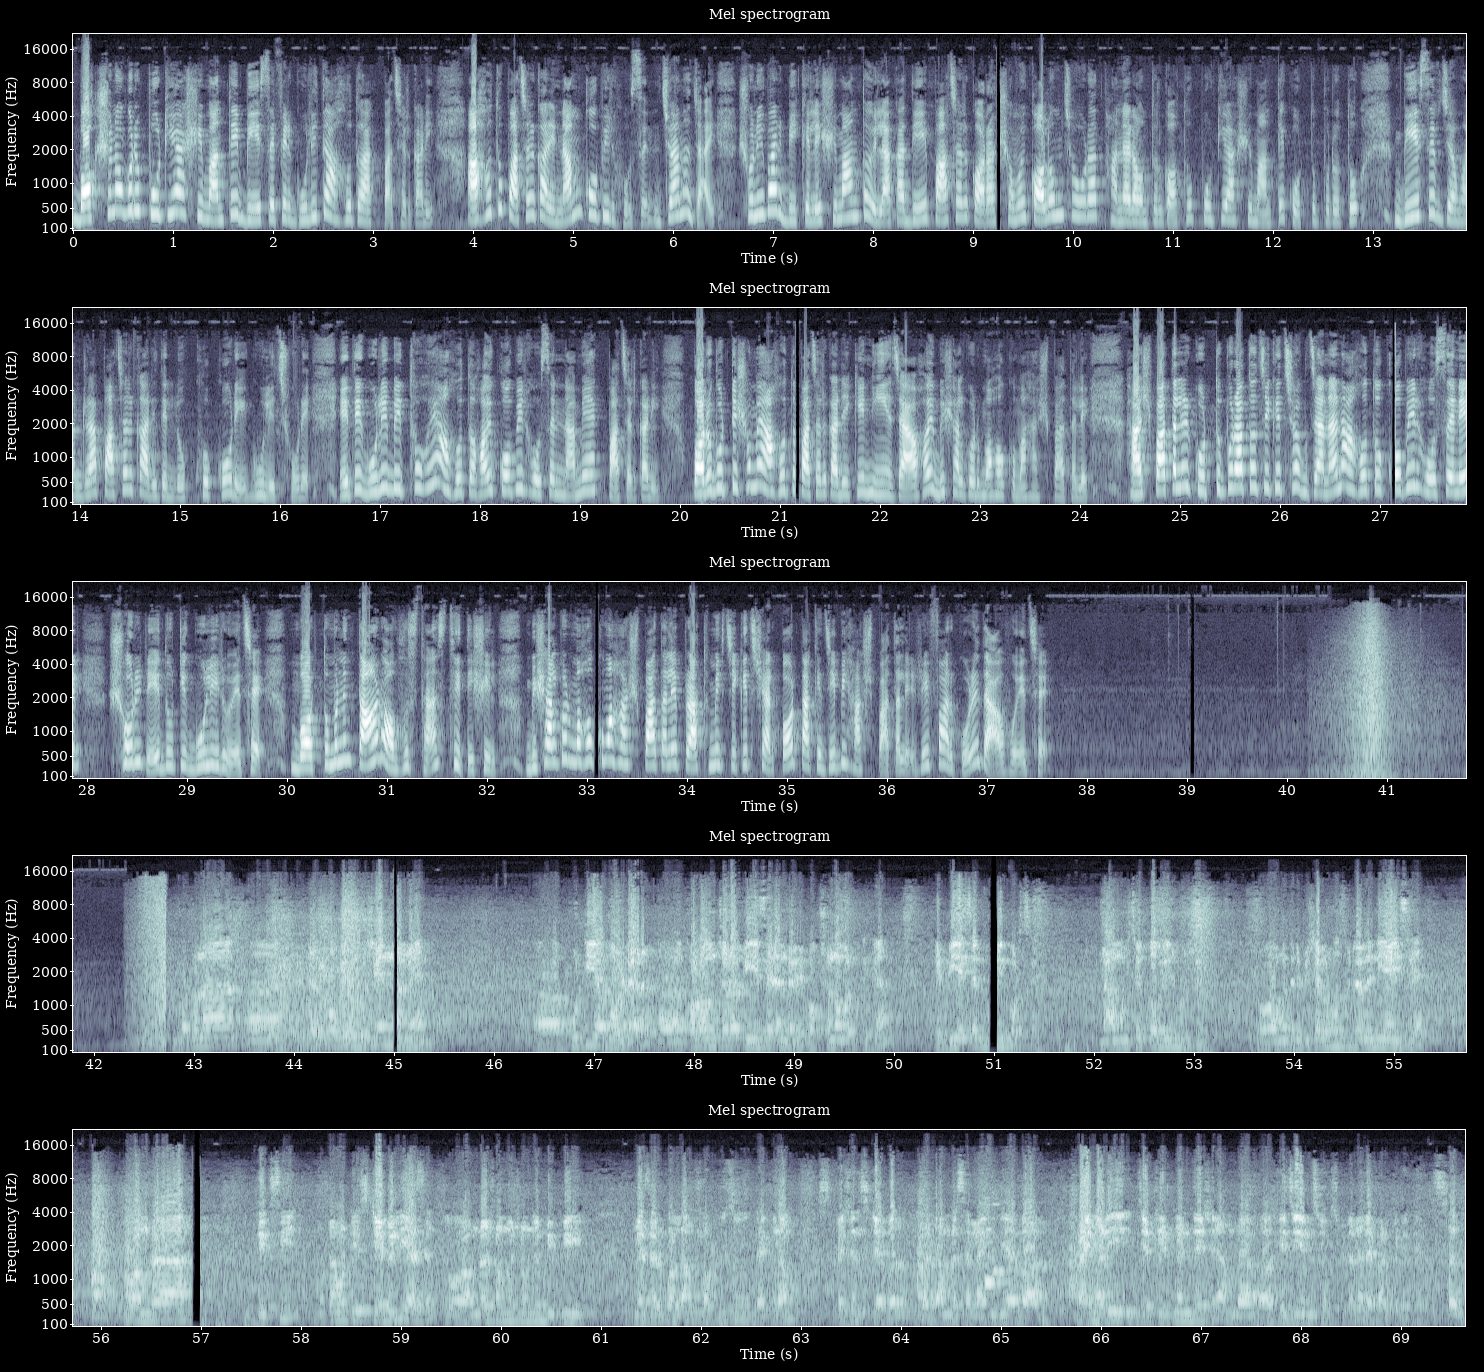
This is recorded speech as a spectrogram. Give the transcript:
বক্সনগরের পুটিয়া সীমান্তে বিএসএফ এর গুলিতে আহত এক পাচারকারী। আহত পাচারকারীর নাম কবির হোসেন। জানা যায়, শনিবার বিকেলে সীমান্ত এলাকা দিয়ে পাচার করার সময় কলমচৌড়া থানার অন্তর্গত পুটিয়া সীমান্তে কর্তব্যরত বিএসএফ জওয়ানরা পাচারকারীদের লক্ষ্য করে গুলি ছোড়ে। এতে গুলিবিদ্ধ হয়ে আহত হয় কবির হোসেন নামে এক পাচারকারী। পরবর্তী সময়ে আহত পাচারকারীকে নিয়ে যাওয়া হয় বিশালগড় মহকুমা হাসপাতালে। হাসপাতালের কর্তব্যরত চিকিৎসক জানান, আহত কবির হোসেনের শরীরে দুটি গুলি রয়েছে। বর্তমানে তার অবস্থা স্থিতিশীল। বিশালগড় মহকুমা হাসপাতালে প্রাথমিক চিকিৎসার পর তাকে জিবি হাসপাতালে রেফার করে দেওয়া হয়েছে। ঘটনা একটা কবির হোসেন নামে পুটিয়া বর্ডার কলমচড়া পিএস এর আন্ডারে বক্সনগর থেকে। বিএসএফ গুলি করছে। নাম হচ্ছে কবির হোসেন। তো আমাদের বিশাল হসপিটালে নিয়ে আইছে। তো আমরা দেখছি, মোটামুটি স্টেবলই আছে। তো আমরা সঙ্গে সঙ্গে বিপি মেজার করলাম সব কিছু দেখলাম। পেশেন্ট স্টেবল বাট আমরা স্যালাইন দিয়ে বা প্রাইমারি যে ট্রিটমেন্ট দিয়েছে, আমরা এজিএমসি হসপিটালে রেফার করে দিয়েছি। স্যার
